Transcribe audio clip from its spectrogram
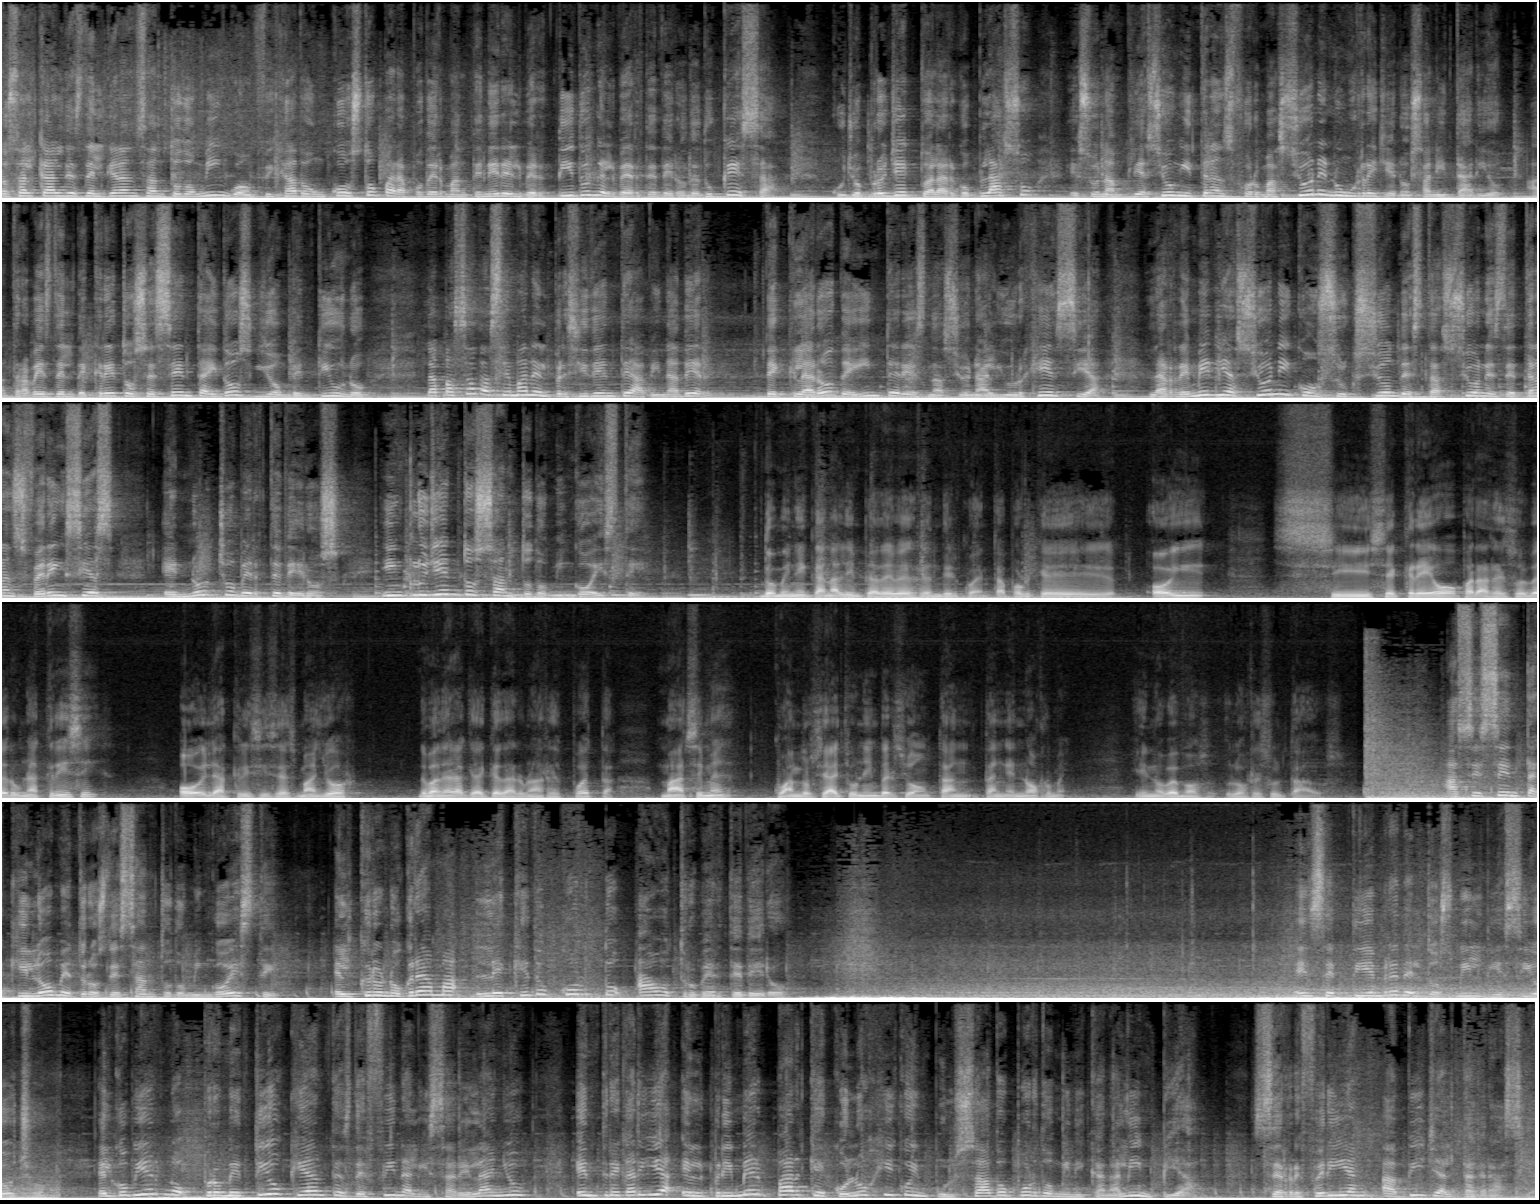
Los alcaldes del Gran Santo Domingo han fijado un costo para poder mantener el vertido en el vertedero de Duquesa, cuyo proyecto a largo plazo es una ampliación y transformación en un relleno sanitario. A través del decreto 62-21, la pasada semana el presidente Abinader declaró de interés nacional y urgencia la remediación y construcción de estaciones de transferencias en ocho vertederos, incluyendo Santo Domingo Este. Dominicana Limpia debe rendir cuenta, porque hoy si se creó para resolver una crisis, hoy la crisis es mayor, de manera que hay que dar una respuesta, máxime cuando se ha hecho una inversión tan, tan enorme y no vemos los resultados. A 60 kilómetros de Santo Domingo Este, el cronograma le quedó corto a otro vertedero. En septiembre del 2018, el gobierno prometió que antes de finalizar el año entregaría el primer parque ecológico impulsado por Dominicana Limpia. Se referían a Villa Altagracia,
